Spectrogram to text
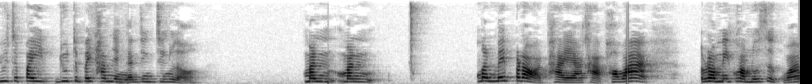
ยูจะไปยูจะไปทำอย่างนั้นจริง ๆ เหรอ มันมันมันไม่ปลอดภัยอะค่ะ เพราะว่าเรามีความรู้สึกว่า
